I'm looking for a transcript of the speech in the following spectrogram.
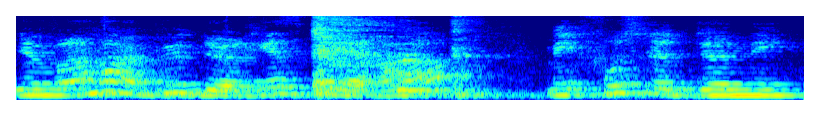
Il y a vraiment un peu de risque d'erreur, mais il faut se le donner.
